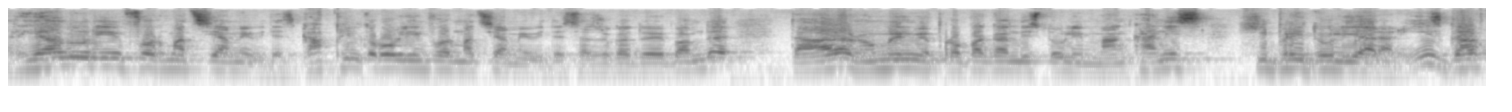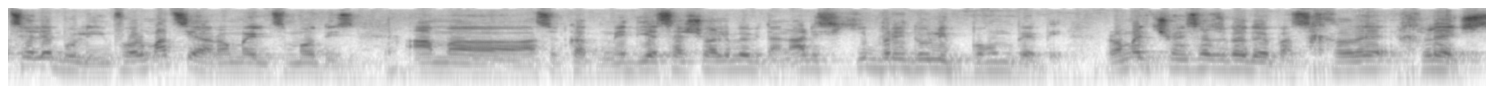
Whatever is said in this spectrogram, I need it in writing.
რეალური ინფორმაცია მივიდეს, გაფილტრული ინფორმაცია მივიდეს საზოგადოებამდე და არა რომელიმე პროპაგანდისტული მანქანის ჰიბრიდული არ არის. ის გავრცელებული ინფორმაცია, რომელიც მოდის ამ ასე ვთქვათ მედია საშუალებებიდან არის ჰიბრიდული ბომბები, რომელიც ჩვენ საზოგადოებას ხლეჭს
